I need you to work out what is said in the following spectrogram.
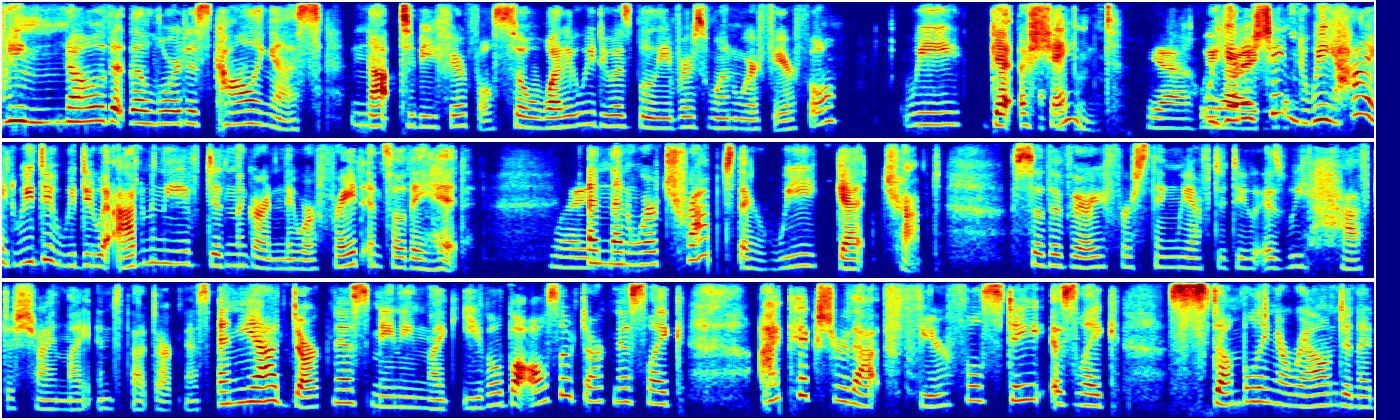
We know that the Lord is calling us not to be fearful. So what do we do as believers when we're fearful? We get ashamed. Yeah. We, get ashamed. We hide. We do. We do what Adam and Eve did in the garden. They were afraid and so they hid. Right. And then we're trapped there. We get trapped. So the very first thing we have to do is we have to shine light into that darkness. And yeah, darkness meaning like evil, but also darkness like I picture that fearful state as like stumbling around in a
